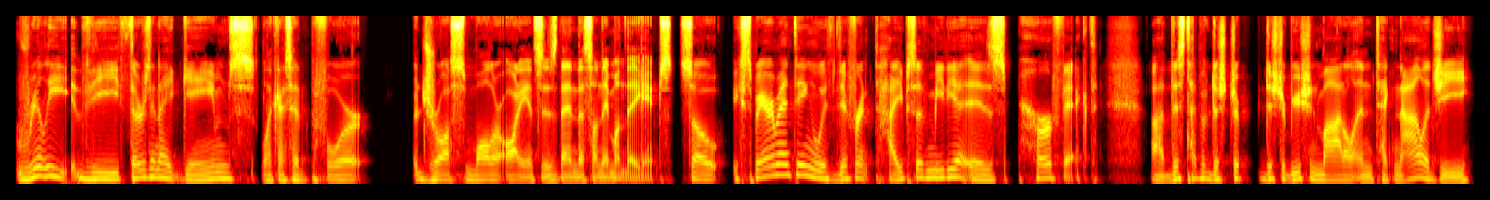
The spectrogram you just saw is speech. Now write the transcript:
Really, the Thursday night games, like I said before, draw smaller audiences than the Sunday Monday games. So experimenting with different types of media is perfect. Uh, this type of distrib- distribution model and technology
